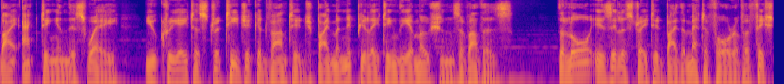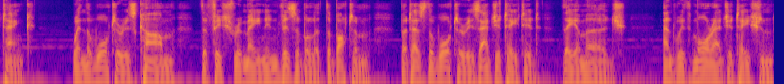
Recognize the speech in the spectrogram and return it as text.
By acting in this way, you create a strategic advantage by manipulating the emotions of others. The law is illustrated by the metaphor of a fish tank. When the water is calm, the fish remain invisible at the bottom, but as the water is agitated, they emerge. And with more agitation,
